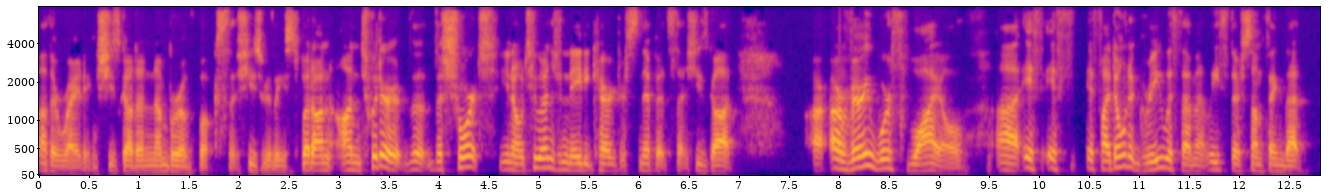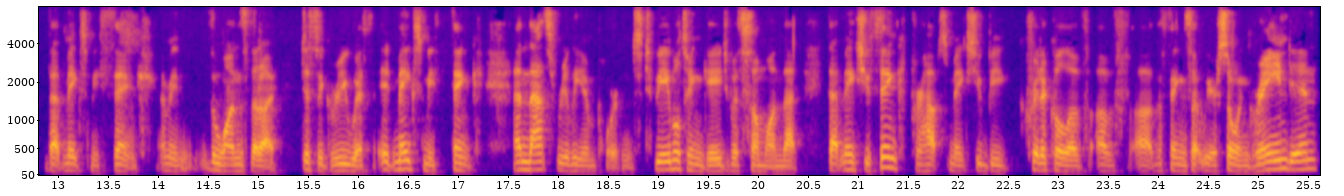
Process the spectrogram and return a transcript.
other writing. She's got a number of books that she's released, but on on Twitter, the the short, you know, 280 character snippets that she's got are, very worthwhile. Uh, if if if I don't agree with them, at least there's something that that makes me think. I mean, the ones that I disagree with, it makes me think, and that's really important to be able to engage with someone that that makes you think, perhaps makes you be critical of of uh, the things that we are so ingrained in.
